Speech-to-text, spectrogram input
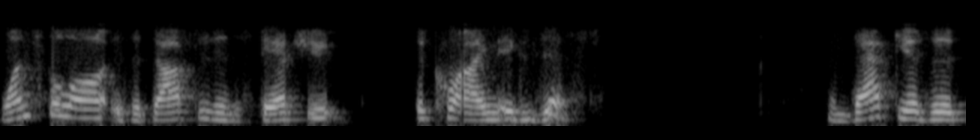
once the law is adopted into statute, the crime exists. And that gives it,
